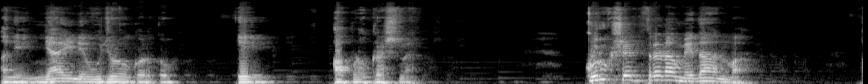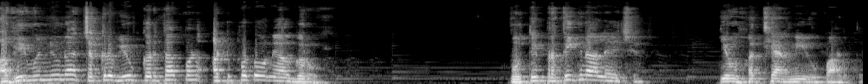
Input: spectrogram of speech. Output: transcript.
અને ન્યાયને ઉજળો કરતો એ આપણો કૃષ્ણ કુરુક્ષેત્રના મેદાનમાં અભિમન્યુના ચક્રવ્યૂહ કરતા પણ અટપટો ને અઘરો પોતે પ્રતિજ્ઞા લે છે કે હું હથિયાર નહીં ઉપાડતો.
